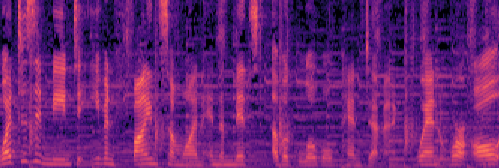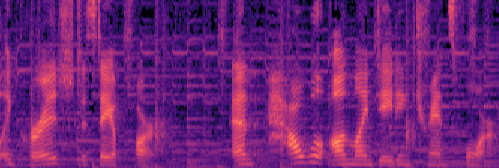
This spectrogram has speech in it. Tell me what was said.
What does it mean to even find someone in the midst of a global pandemic when we're all encouraged to stay apart? And how will online dating transform?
